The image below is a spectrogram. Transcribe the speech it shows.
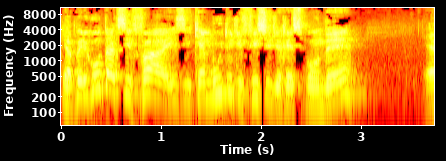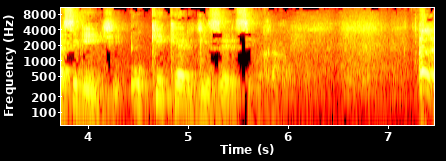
E a pergunta que se faz, e que é muito difícil de responder, é a seguinte: o que quer dizer Simcha? Ah,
